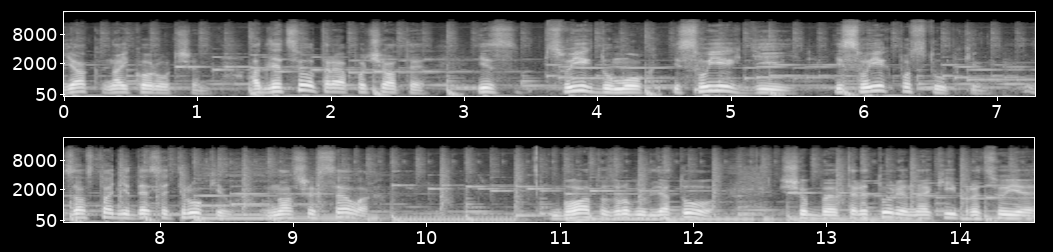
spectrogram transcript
як найкоротшим. А для цього треба почати із своїх думок, із своїх дій, із своїх поступків. За останні 10 років в наших селах багато зроблено для того, щоб територія, на якій працює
